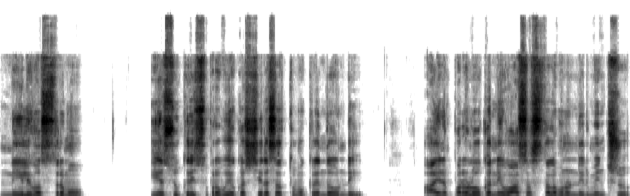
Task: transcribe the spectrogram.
నీలి వస్త్రము యేసుక్రీస్తు ప్రభు యొక్క శిరసత్వము క్రింద ఉండి ఆయన పరలోక నివాస స్థలమును నిర్మించు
